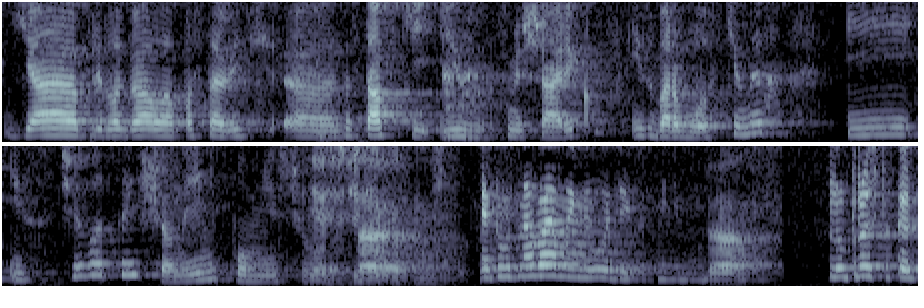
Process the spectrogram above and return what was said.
Я предлагала поставить э, заставки из смешариков, из Барбоскиных и из чего-то еще, но я не помню из чего. Из фиксиков можно. Это узнаваемые мелодии, как минимум. Да. Ну, просто как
